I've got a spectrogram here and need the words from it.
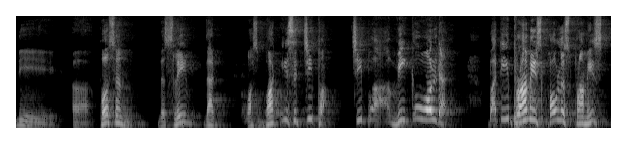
The uh, person the slave that was bought is cheaper. Cheaper weaker older. But he promised paulus promised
